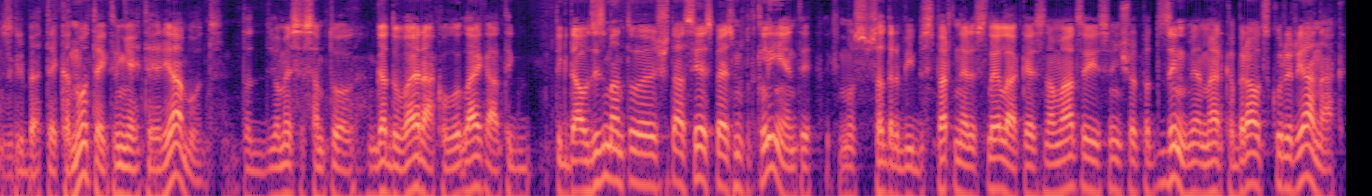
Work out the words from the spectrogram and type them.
Es gribētu teikt, ka noteikti viņai te ir jābūt. Tad, jo mēs esam to gadu vairāku laikā tik, tik daudz izmantojuši tās iespējas. Mums pat klienti, tiksim, mūsu sadarbības partneris, lielākais no Vācijas, viņš pat zina, vienmēr, ka brauc, kur ir jānāk.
